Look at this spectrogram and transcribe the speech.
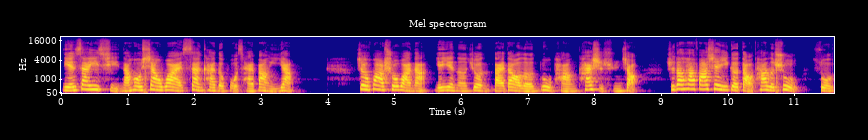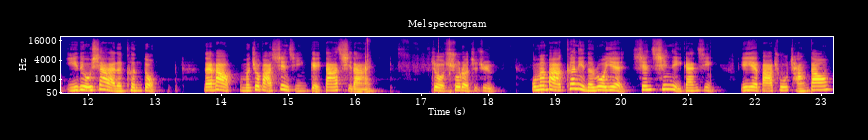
连在一起，然后向外散开的火柴棒一样。”这话说完呐，爷爷呢就来到了路旁，开始寻找，直到他发现一个倒塌的树所遗留下来的坑洞。来吧，我们就把陷阱给搭起来。就说了这句，我们把坑里的落叶先清理干净。爷爷拔出长刀，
